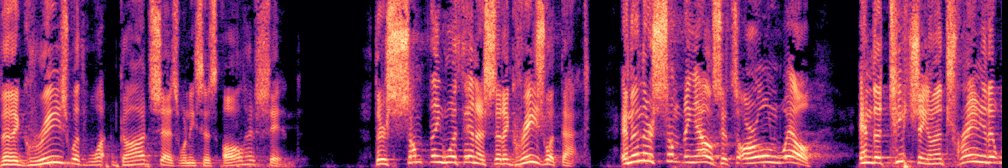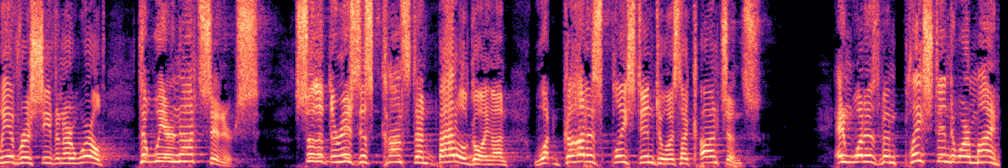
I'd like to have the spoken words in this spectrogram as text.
that agrees with what God says when He says all have sinned. There's something within us that agrees with that. And then there's something else. It's our own will and the teaching and the training that we have received in our world that we are not sinners. So that there is this constant battle going on. What God has placed into us, a conscience and what has been placed into our mind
